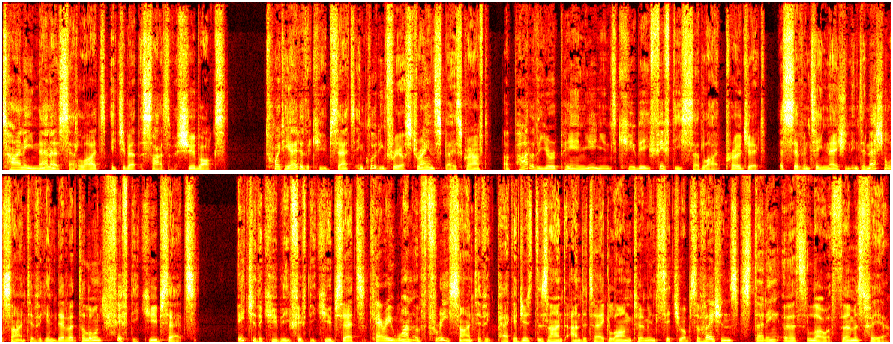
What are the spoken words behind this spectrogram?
tiny nanosatellites each about the size of a shoebox. 28 of the CubeSats, including three Australian spacecraft, are part of the European Union's QB50 satellite project, a 17 nation international scientific endeavour to launch 50 CubeSats. Each of the QB50 CubeSats carry one of three scientific packages designed to undertake long term in situ observations studying Earth's lower thermosphere.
